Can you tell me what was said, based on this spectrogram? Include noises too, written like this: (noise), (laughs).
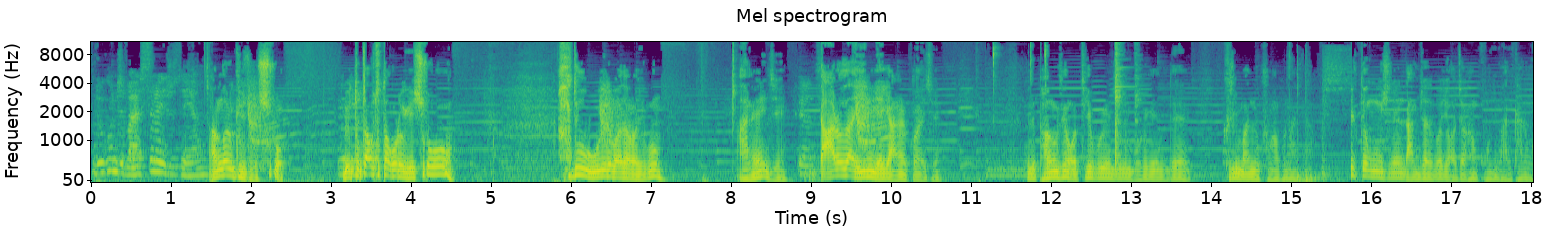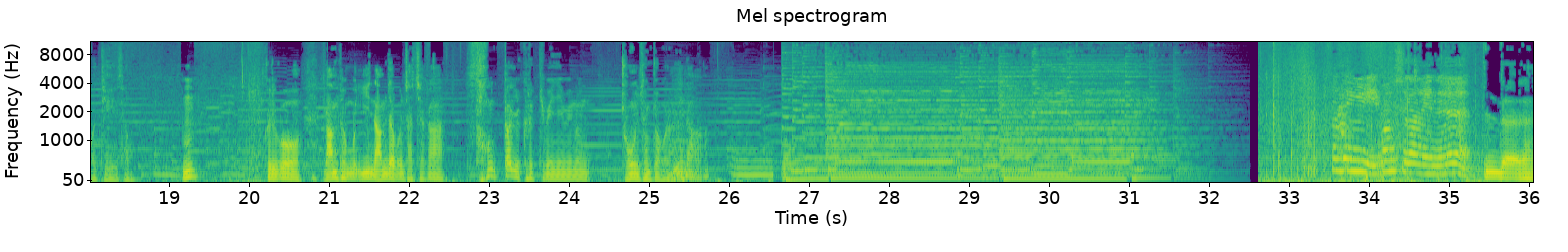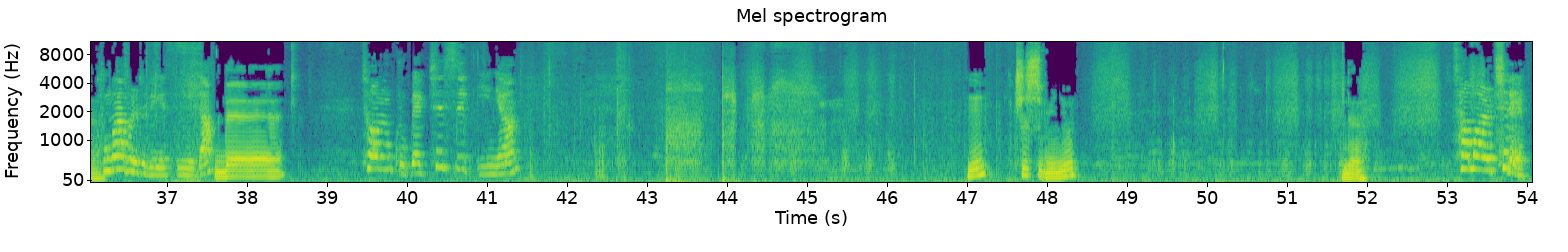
누군지 말씀해 주세요. 안 가르쳐줘. 싫어. 왜또 짜고 쳤다고 그러기 싫어. 하도 오해를 받아가지고 안 해 이제. 나로 다 이름 얘기 안 할 거야 이제. 근데 방송 어떻게 보이는지는 모르겠는데 그림 맞는 궁합은 아니야. 1등 공신은 남자들보다 여자가 한 공이 많다는 거야 뒤에서. 응? 그리고 남편분 이 남자분 자체가 성격이 그렇게 왜냐면은 좋은 성격은 아니다. 선생님 이번 시간에는 네. 궁합을 드리겠습니다. 네. 1972년 응? 72년? 네. 3월 7일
